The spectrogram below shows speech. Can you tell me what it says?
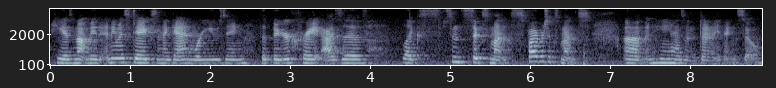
he has not made any mistakes. And again, we're using the bigger crate as of like since six months, five or six months. Um, and he hasn't done anything. So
